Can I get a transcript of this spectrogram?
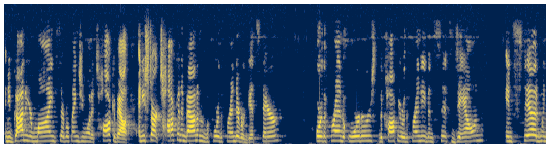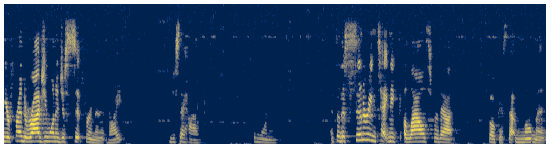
and you've got in your mind several things you want to talk about and you start talking about them before the friend ever gets there or the friend orders the coffee or the friend even sits down Instead, when your friend arrives, you want to just sit for a minute, right? You just say hi. Good morning. And so this centering technique allows for that focus, that moment.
